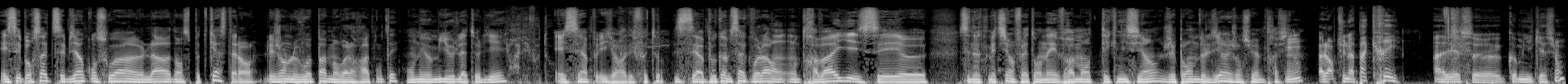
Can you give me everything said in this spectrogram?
Et c'est pour ça que c'est bien qu'on soit euh, là dans ce podcast. Alors les gens ne le voient pas, mais on va leur raconter. On est au milieu de l'atelier. Il y aura des photos. Et c'est un peu, il y aura des photos. C'est un peu comme ça que voilà, on, on travaille et c'est euh, c'est notre métier en fait. On est vraiment technicien. J'ai pas honte de le dire et j'en suis même très fier. Hum. Alors, tu n'as pas créé AS euh, Communication.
